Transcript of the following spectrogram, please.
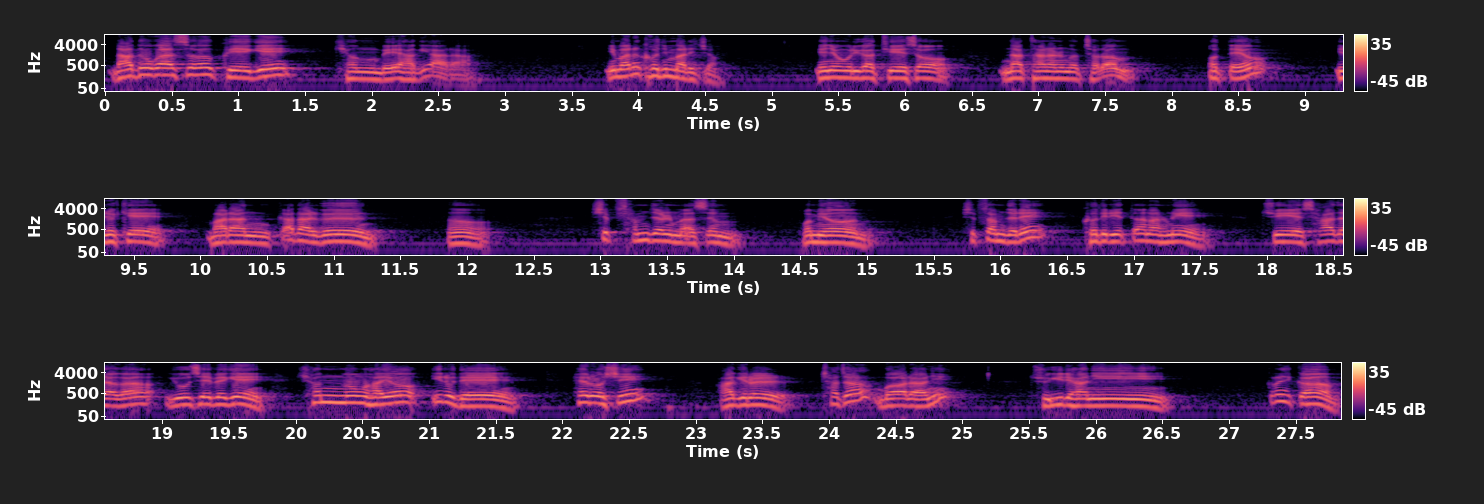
나도 가서 그에게 경배하게 하라. 이 말은 거짓말이죠. 왜냐하면 우리가 뒤에서 나타나는 것처럼 어때요? 이렇게 말한 까닭은 어, 13절 말씀 보면 13절에 그들이 떠난 후에 주의 사자가 요셉에게 현몽하여 이르되 헤롯이 아기를 찾아 뭐하라 하니? 죽이려 하니. 그러니까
